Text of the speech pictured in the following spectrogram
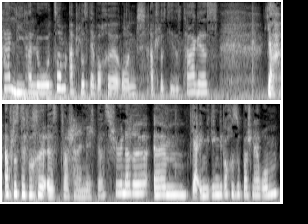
Hallo zum Abschluss der Woche und Abschluss dieses Tages. Ja, Abschluss der Woche ist wahrscheinlich das Schönere. Ähm, ja, irgendwie ging die Woche super schnell rum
